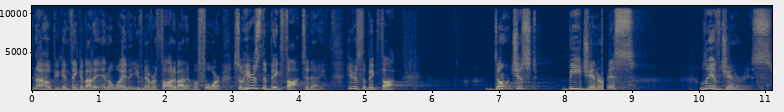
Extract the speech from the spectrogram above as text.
And I hope you can think about it in a way that you've never thought about it before. So here's the big thought today. Here's the big thought. Don't just be generous, live generous.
